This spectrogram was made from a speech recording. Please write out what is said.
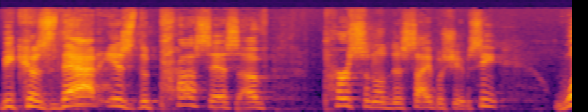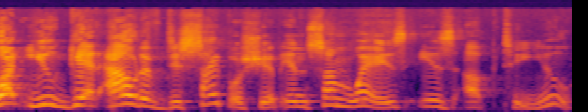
Because that is the process of personal discipleship. See, what you get out of discipleship in some ways is up to you.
